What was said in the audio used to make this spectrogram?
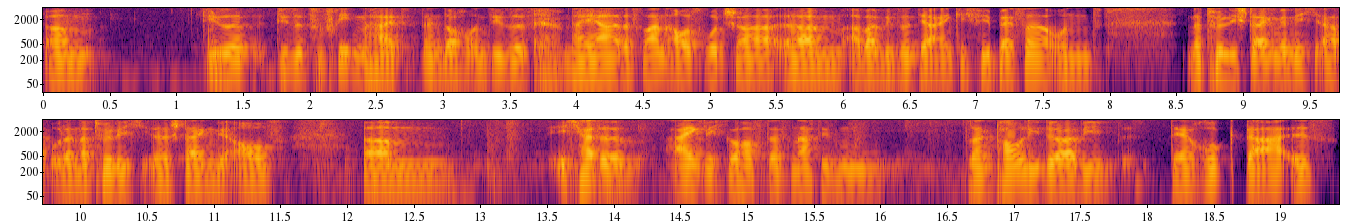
Ähm, diese, diese Zufriedenheit dann doch und dieses, ja. naja, das war ein Ausrutscher, ähm, aber wir sind ja eigentlich viel besser und natürlich steigen wir nicht ab oder natürlich äh, steigen wir auf. Ähm, ich hatte eigentlich gehofft, dass nach diesem St. Pauli-Derby der Ruck da ist.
